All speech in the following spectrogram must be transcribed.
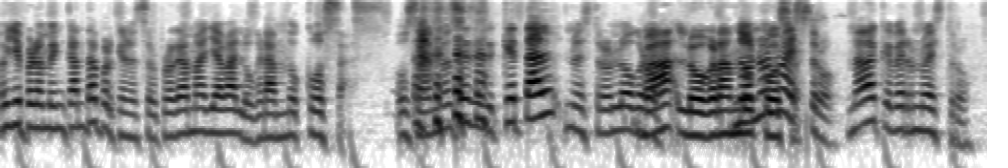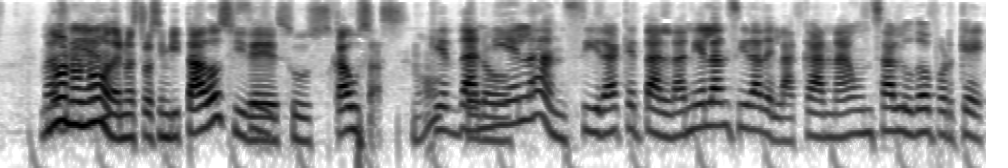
Oye, pero me encanta porque nuestro programa ya va logrando cosas. O sea, no sé, si- ¿qué tal nuestro logro? Va logrando No, no cosas. nuestro, nada que ver nuestro. Más no, no, bien no, de nuestros invitados y de sus causas, ¿no? Que Pero- Daniela Ancira, ¿qué tal? Daniela Ancira de La Cana, un saludo porque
